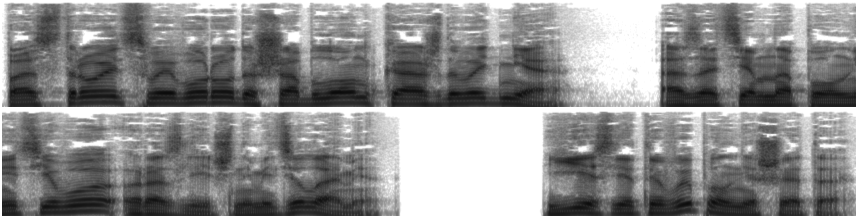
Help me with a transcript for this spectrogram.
Построить своего рода шаблон каждого дня, а затем наполнить его различными делами. Если ты выполнишь это,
